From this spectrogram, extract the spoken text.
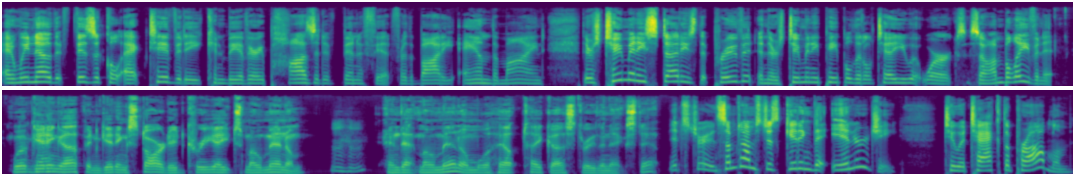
And we know that physical activity can be a very positive benefit for the body and the mind. There's too many studies that prove it, and there's too many people that'll tell you it works. So I'm believing it. Well, okay? getting up and getting started creates momentum. Mm-hmm. And that momentum will help take us through the next step. It's true. And sometimes just getting the energy to attack the problem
